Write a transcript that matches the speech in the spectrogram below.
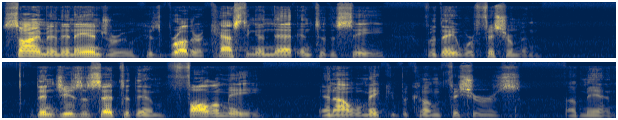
Simon and Andrew, his brother, casting a net into the sea, for they were fishermen. Then Jesus said to them, Follow me, and I will make you become fishers of men.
